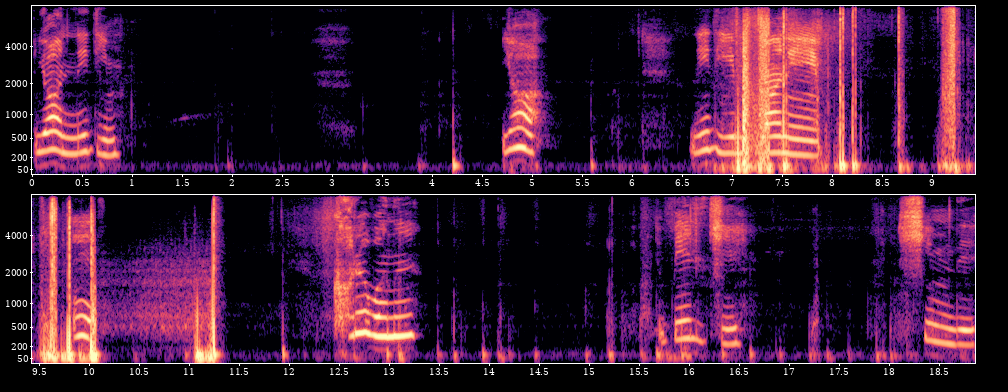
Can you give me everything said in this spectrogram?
ya ne diyeyim? Ya ne diyeyim yani evet karavanı belki şimdi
